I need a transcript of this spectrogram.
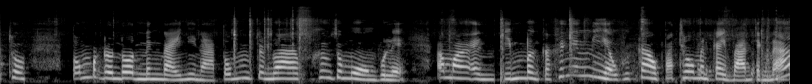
ดโถ ต้มบักโดนๆหนึ่งไดนี่นะต้มจนว่าครึ่งชั่วโมงพุ่นละเอามาอันจิ้มเบิ่งก็คือยังเหนียวคือเก่าปัดโทมันไก่บานจังได้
